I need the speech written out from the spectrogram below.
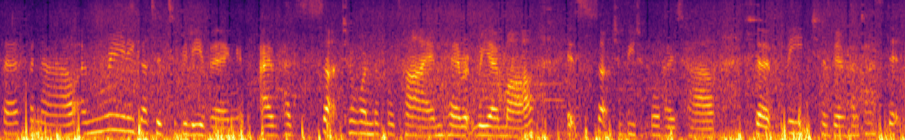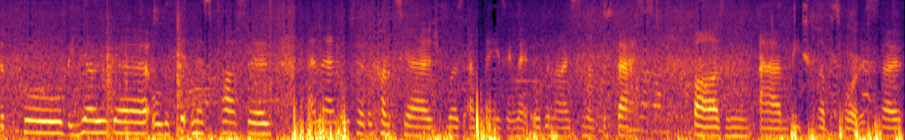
Ibiza for now. I'm really gutted to be leaving. I've had such a wonderful time here at Riomar. It's such a beautiful hotel. The beach has been fantastic, the pool, the yoga, all the fitness classes, and then also the concierge was amazing. They organised some of the best bars and um, beach clubs for us, so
